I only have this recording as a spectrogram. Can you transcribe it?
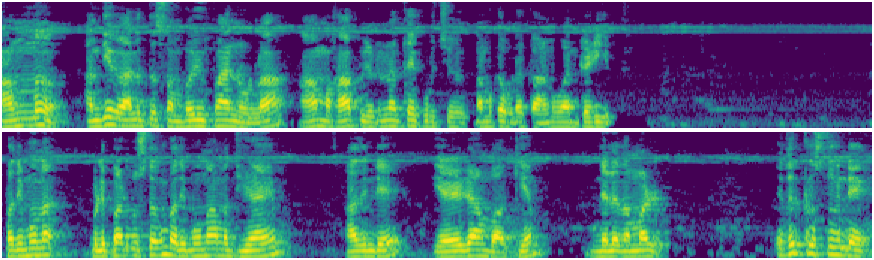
അന്ന് അന്ത്യകാലത്ത് സംഭവിക്കാനുള്ള ആ മഹാപീഡനത്തെക്കുറിച്ച് നമുക്ക് അവിടെ കാണുവാൻ കഴിയും. പതിമൂന്ന് വെളിപ്പാട് പുസ്തകം പതിമൂന്നാം അധ്യായം അതിന്റെ ഏഴാം വാക്യം. ഇന്നലെ നമ്മൾ എതിർ ക്രിസ്തുവിന്റെ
